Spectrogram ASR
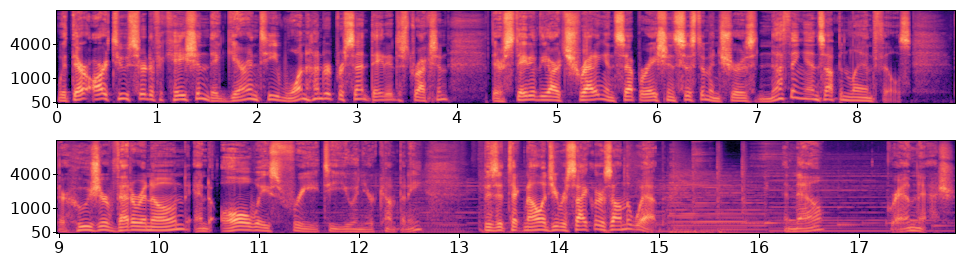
With their R2 certification, they guarantee 100% data destruction. Their state of the art shredding and separation system ensures nothing ends up in landfills. They're Hoosier veteran owned and always free to you and your company. Visit Technology Recyclers on the web. And now, Graham Nash.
